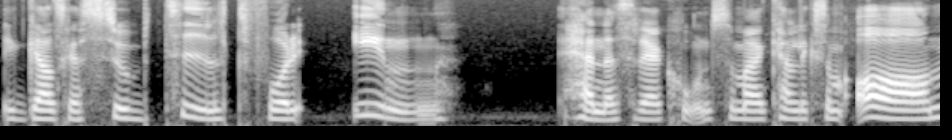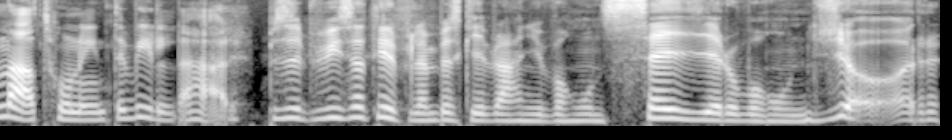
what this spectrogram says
ganska subtilt får in hennes reaktion så man kan liksom ana att hon inte vill det här. Precis, vid vissa tillfällen beskriver han ju vad hon säger och vad hon gör.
